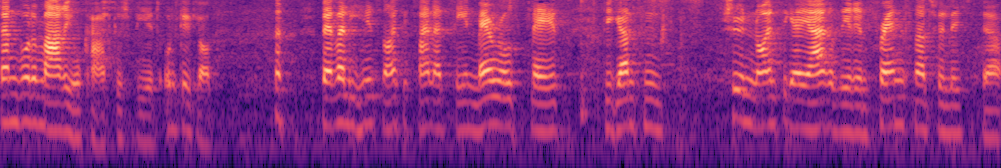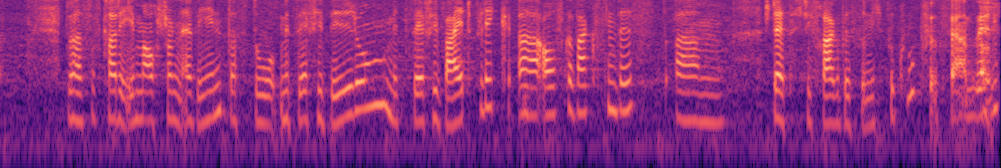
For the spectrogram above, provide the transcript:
Dann wurde Mario Kart gespielt und geglotzt. Beverly Hills 90210, Melrose Place, die ganzen schönen 90er-Jahre-Serien, Friends natürlich, ja. Du hast es gerade eben auch schon erwähnt, dass du mit sehr viel Bildung, mit sehr viel Weitblick äh, aufgewachsen bist. Ähm, stellt sich die Frage, bist du nicht zu klug fürs Fernsehen?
